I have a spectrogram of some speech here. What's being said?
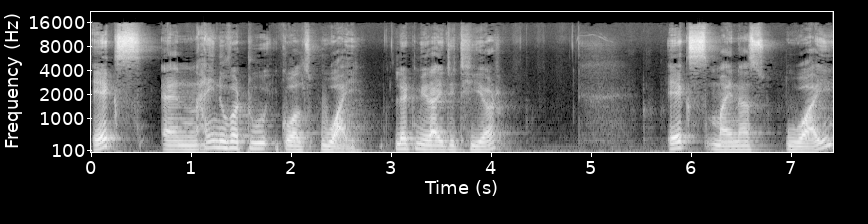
x and 9 over 2 equals y. Let me write it here. x minus y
